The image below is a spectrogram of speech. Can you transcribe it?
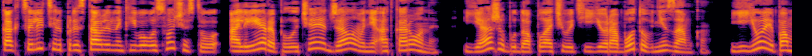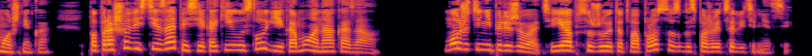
Как целитель, представленный к его высочеству, Алиера получает жалование от короны. Я же буду оплачивать ее работу вне замка. Ее и помощника. Попрошу вести записи, какие услуги и кому она оказала. Можете не переживать, я обсужу этот вопрос с госпожой целительницей.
